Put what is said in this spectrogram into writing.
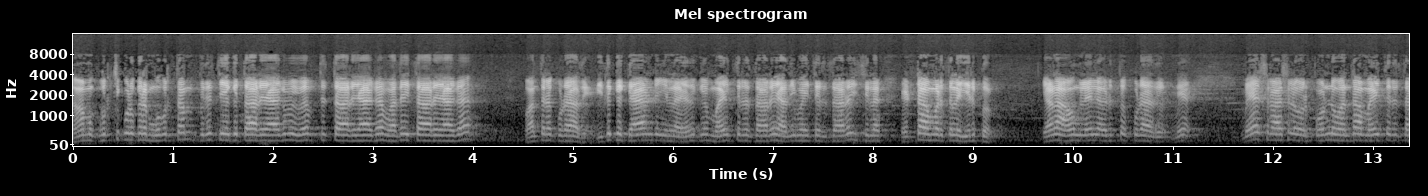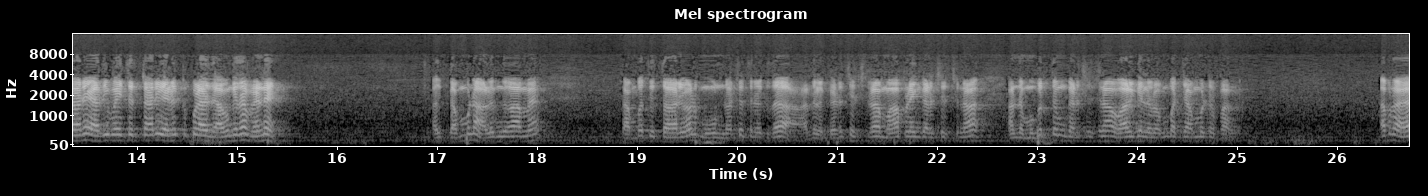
நாம் குறித்து கொடுக்குற முகூர்த்தம் பிரித்தியக்குத்தாரையாக விபத்துத்தாரையாக வதைத்தாரையாக வந்துடக்கூடாது இதுக்கு கேரண்டி இல்லை. எதுக்கு மைத்திரத்தாரை அதிமைத்திரத்தாரை சில எட்டாம் இடத்துல இருக்கும். ஏன்னா அவங்களையில எடுக்கக்கூடாது மே மேசராசியில் ஒரு பொண்ணு வந்தால் மைத்திர தாரை எடுக்கக்கூடாது. அவங்க தான் வேணேன் அது கம்முன்னு அழுங்காமல் சம்பத்து மூணு நட்சத்திரம் இருக்குதா? அதில் கிடச்சிச்சுன்னா மாப்பிள்ளையும் கிடச்சிச்சுன்னா அந்த முகூர்த்தம் கிடச்சிச்சுன்னா வாழ்க்கையில் ரொம்ப ஜம்முட்டு இருப்பாங்க. அப்புறம்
